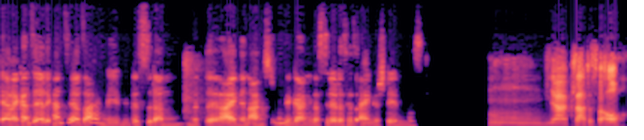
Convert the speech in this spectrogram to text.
Ja, dann kannst du ja, kannst du ja sagen, wie, wie bist du dann mit der eigenen Angst umgegangen, dass du dir das jetzt eingestehen musst? Mm, ja, klar, das war auch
